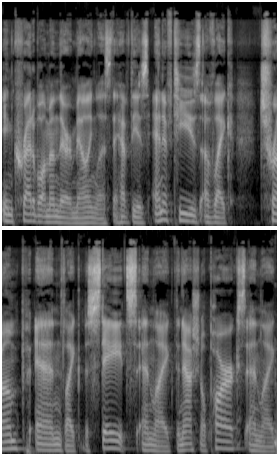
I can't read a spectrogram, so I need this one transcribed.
incredible. I'm on their mailing list. They have these NFTs of like. Trump and like the states and like the national parks and like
